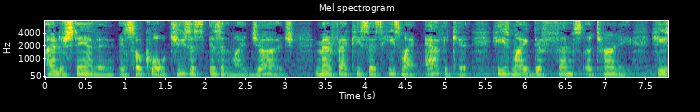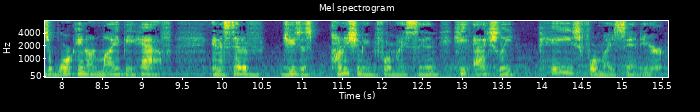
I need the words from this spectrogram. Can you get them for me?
I understand, and it's so cool. Jesus isn't my judge. matter of fact, He says He's my advocate, He's my defense attorney. He's working on my behalf. And instead of Jesus punishing me before my sin, he actually pays for my sin here.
